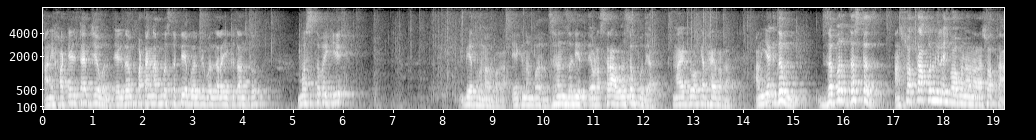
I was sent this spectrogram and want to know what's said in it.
आणि हॉटेल टाईप जेवण. एकदम पटांगणात मस्त टेबल बिबल जरा विकत आणतो. मस्तपैकी बेत होणार बघा. एक नंबर झणझणीत. एवढा श्रावण संपू द्या. माझ्या डोक्यात आहे बघा. आणि एकदम जबरदस्तच आणि स्वतः आपण निलेश भाऊ बनवणार आहे स्वतः.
